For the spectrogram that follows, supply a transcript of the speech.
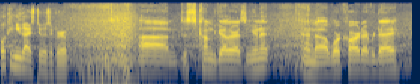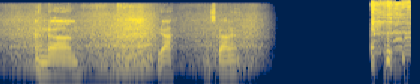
what can you guys do as a group? Um, just come together as a unit and uh, work hard every day, and um, yeah, that's about it.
